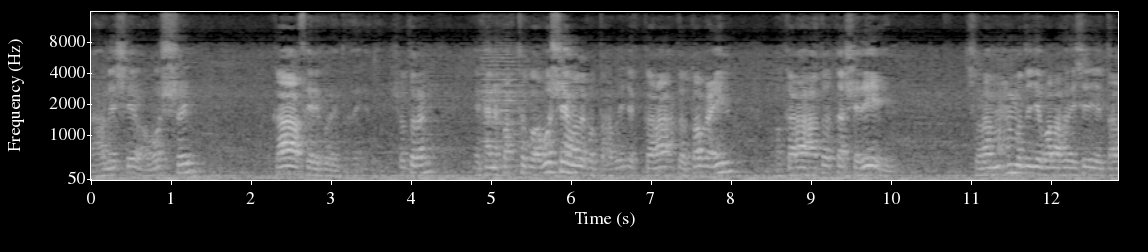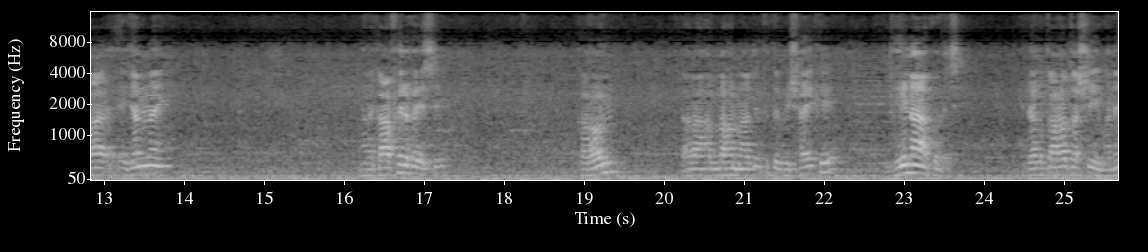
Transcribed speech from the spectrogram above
তাহলে সে অবশ্যই কা ফেরে হয়ে যাবে। সুতরাং এখানে পার্থক্য অবশ্যই আমাদের করতে হবে যে কারা কারাহাত তবাইন ও কারাহাত তা শরীন সোরা মোহাম্মদে যে বলা হয়েছে যে তারা এই জন্যই মানে কাফের হয়েছে। কারণ তারা আল্লাহ নাজিকৃত বিষয়কে ঘৃণা করেছে। এটা হলো কাহাতাসি মানে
